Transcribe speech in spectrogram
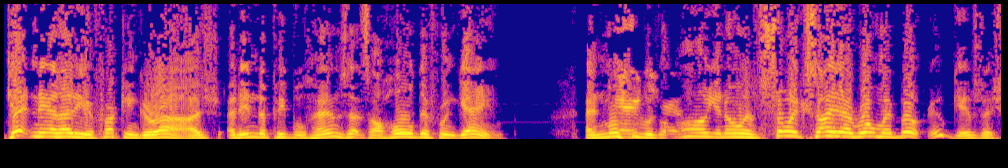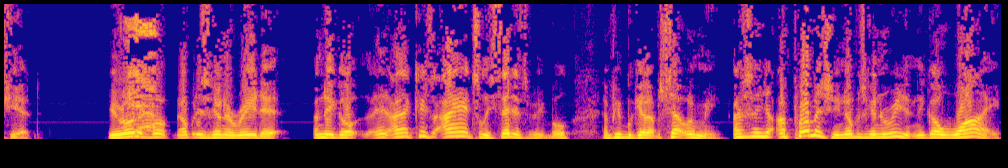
Getting it out of your fucking garage and into people's hands, that's a whole different game. And most Very people go, oh, you know, I'm so excited I wrote my book. Who gives a shit? You wrote Yeah. a book, nobody's going to read it. And they go, because I actually say this to people, and people get upset with me. I say, I promise you, nobody's going to read it. And they go, why?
